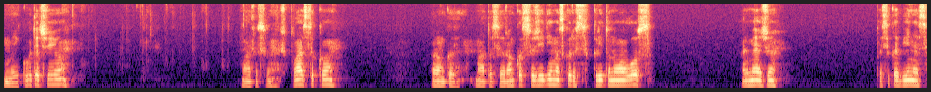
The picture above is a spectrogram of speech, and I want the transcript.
Maikutė čia jo. Matosi iš plastiko ranka matosi rankos sužeidimas, kuris kryto nuo uolos ant medžio pasikabinės.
